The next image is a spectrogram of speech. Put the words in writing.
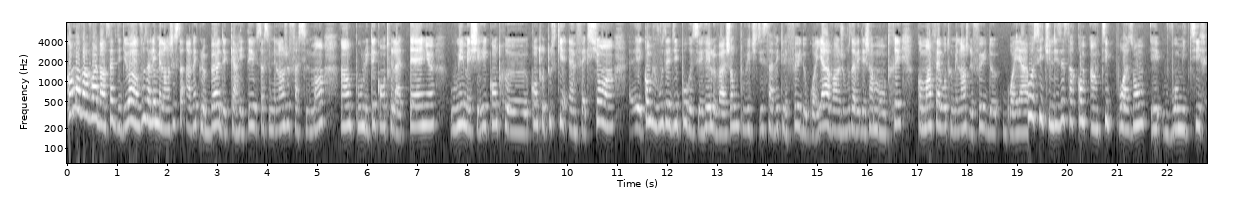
Comme on va voir dans cette vidéo, hein, vous allez mélanger ça avec le beurre de karité. Ça se mélange facilement hein, pour lutter contre la teigne. Oui, mes chéris, contre, contre tout ce qui est infection. Hein. Et comme je vous ai dit, pour resserrer le vagin, vous pouvez utiliser ça avec les feuilles de goyave. Je vous avais déjà montré comment faire votre mélange de feuilles de goyave. Vous pouvez aussi utiliser ça comme anti-poison et vomitif.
